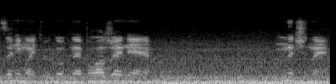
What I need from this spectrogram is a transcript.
Занимайте удобное положение. Начинаем.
